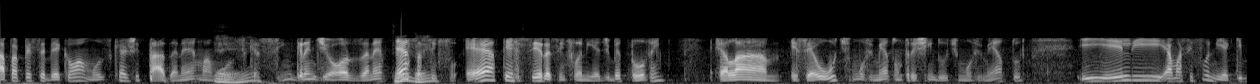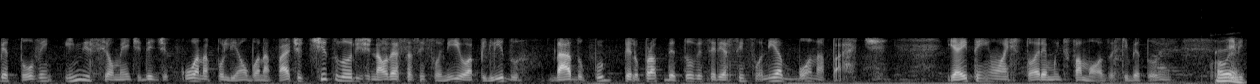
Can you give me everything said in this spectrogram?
Dá para perceber que é uma música agitada, né? Uma é. música assim grandiosa, né? Essa é a terceira sinfonia de Beethoven. Ela, esse é o último movimento, um trechinho do último movimento, e ele é uma sinfonia que Beethoven inicialmente dedicou a Napoleão Bonaparte. O título original dessa sinfonia, o apelido dado por, pelo próprio Beethoven seria Sinfonia Bonaparte. E aí tem uma história muito famosa que Beethoven qual é? Ele,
